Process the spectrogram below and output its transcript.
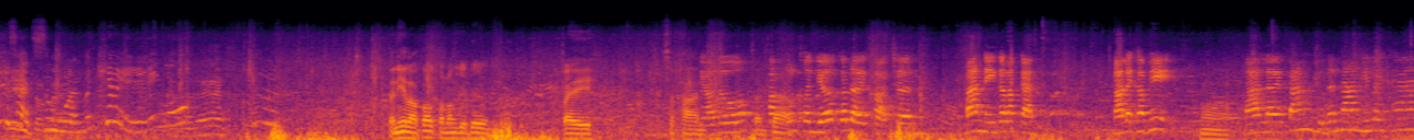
ที่สัดส่วนมันขี้เหร่เองเนาะต อนนี้เราก็กำลังจะเดินไปสะพานเดี๋ยวดูศาลฝั่งเจ้านู้นคนเยอะก็เลยขอเชิญบ้านนี้ก็แล้วกัน มาเลยครับพี่ อ๋อ มาเลยตั้งอยู่ด้านหน้านี้เลยค่ะ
